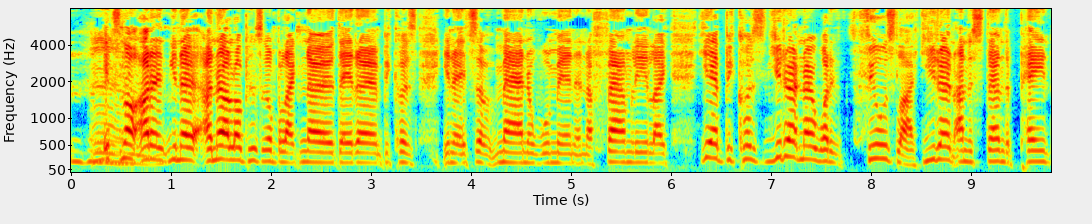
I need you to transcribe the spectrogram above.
mm-hmm. it's not i mm-hmm. don't you know i know a lot of people are gonna be like no they don't because you know it's a man a woman and a family like yeah because you don't know what it feels like you don't understand the pain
